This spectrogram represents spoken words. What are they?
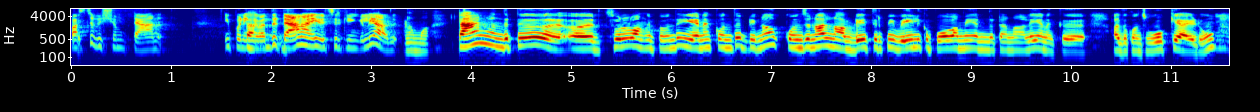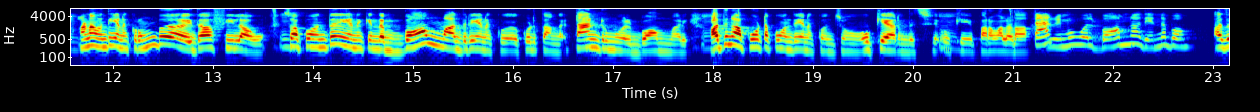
ஃபர்ஸ்ட் விஷயம் டேன் இப்போ நீங்க வந்து டேன் ஆகி வச்சிருக்கீங்க இல்லையா அது? ஆமா. டேன் வந்துட்டு சொல்லுவாங்க. இப்ப வந்து எனக்கு வந்து எப்படின்னா கொஞ்ச நாள் நான் அப்படியே திருப்பி வெயிலுக்கு போகாமே இருந்துட்டனாலே எனக்கு அது கொஞ்சம் ஓகே ஆயிடும். ஆனா வந்து எனக்கு ரொம்ப இதா ஃபீல் ஆகும். ஸோ அப்போ வந்து எனக்கு இந்த பாம் மாதிரி எனக்கு கொடுத்தாங்க. டேன் ரிமூவல் பாம் மாதிரி. அது நான் போட்டப்போ வந்து எனக்கு கொஞ்சம் ஓகேயா இருந்துச்சு. ஓகே பரவாயில்லடா. டேன் ரிமூவல் பாம்னா அது என்ன பாம் அது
